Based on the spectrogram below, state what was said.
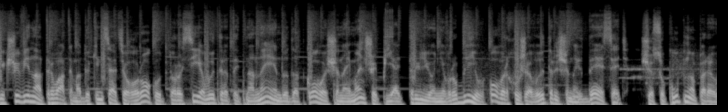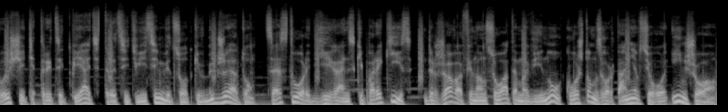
Якщо війна триватиме до кінця цього року, то Росія витратить на неї додатково щонайменше 5 трильйонів рублів, поверх уже витрачених 10, що сукупно перевищить 35-38% бюджету. Це створить гігантський перекіс. Держава фінансуватиме війну коштом згортання всього іншого.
